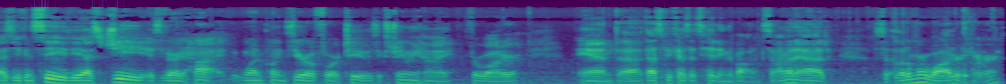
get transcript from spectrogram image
as you can see, the SG is very high. 1.042 is extremely high for water. And uh, that's because it's hitting the bottom. So I'm gonna add a little more water here.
